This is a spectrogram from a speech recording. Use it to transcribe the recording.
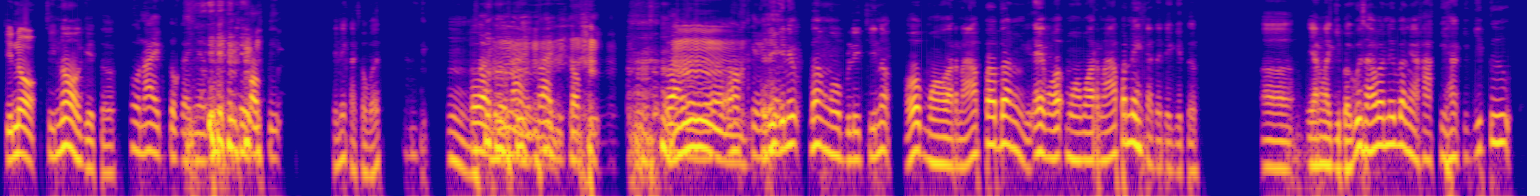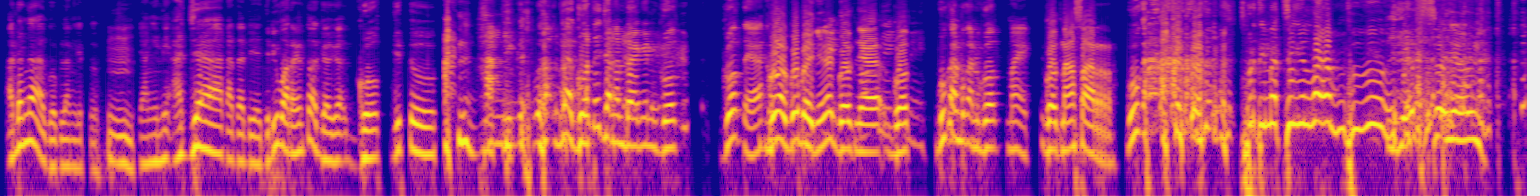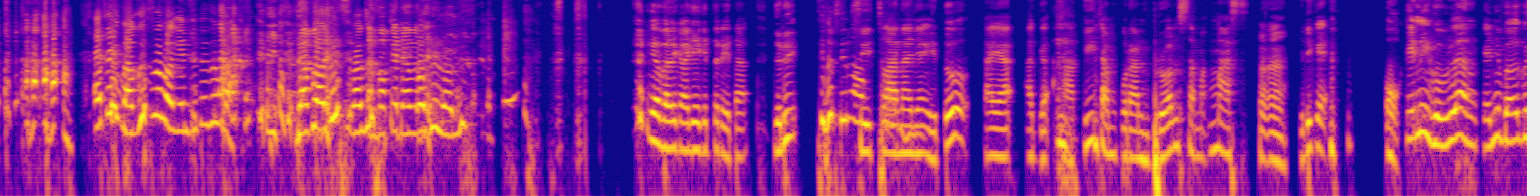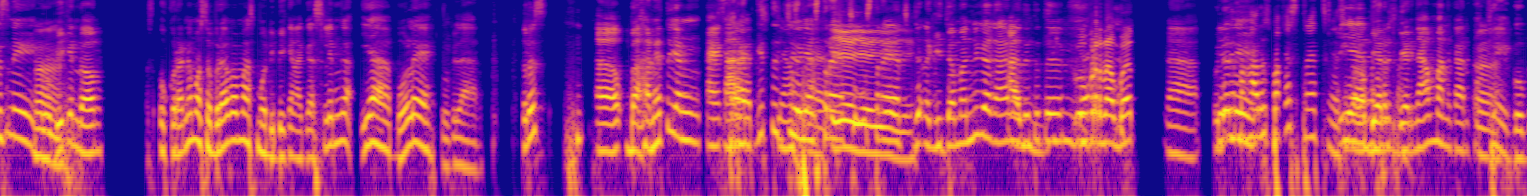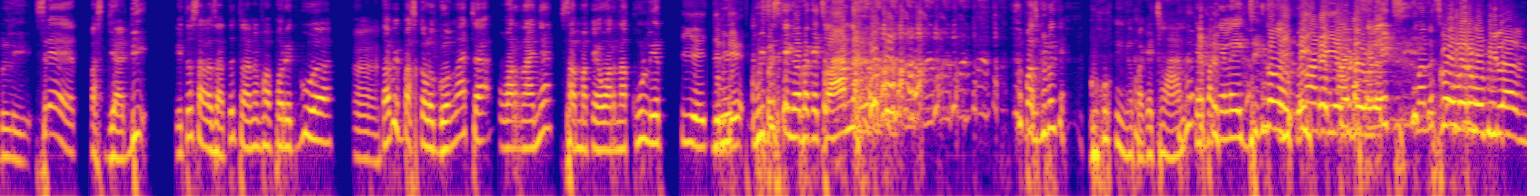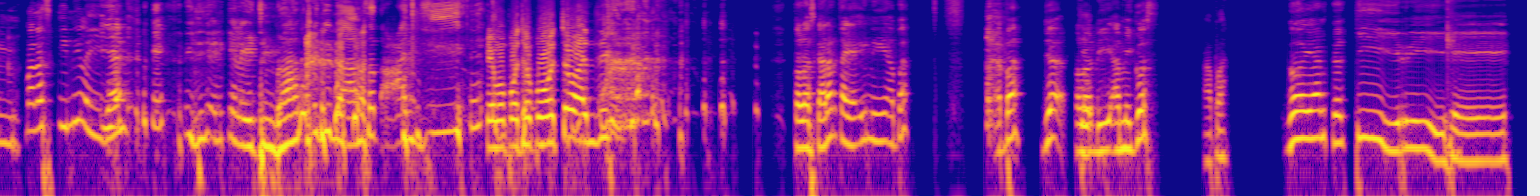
Cino. Cino gitu. Oh, naik tuh kayaknya tuh, kopi. Ini kacau banget. Hmm. Waduh, naik lagi kopi. Waduh, Hmm. Oke. Jadi gini, bang mau beli Cino. Oh mau warna apa bang? Eh mau, mau warna apa nih kata dia gitu. Eh yang lagi bagus apa nih bang? Yang haki-haki gitu. Ada nggak? Gue bilang gitu. Hmm. Yang ini aja kata dia. Jadi warnanya tuh agak-agak gold gitu. Haki enggak goldnya jangan bayangin gold gold ya. Gua gua bayanginnya goldnya gold Bukan bukan gold Mike. gold nasar. Bukan. Seperti mati lampu. Yes, senyum. Eh, tapi bagus lu bagian situ sumpah. Dapat Bagus, bagus. Cengkoknya dapat. Bagus, bagus. Nggak balik lagi ke cerita. Jadi si celananya itu kayak agak haki campuran bronze sama emas. Heeh. Jadi kayak oke nih gue bilang kayaknya bagus nih. Gue bikin dong. Ukurannya mau seberapa mas? Mau dibikin agak slim nggak? Iya boleh. Gue bilang. Terus eh, bahannya tuh yang kayak karet Stretch, gitu yang cuy, yang stretch. stretch, Iya, iya, iya, stretch. iya. Lagi zaman juga kan waktu itu tuh. Gua pernah banget. Nah, Jadi udah nih. harus pakai stretch nggak sih? Iya, biar biar nyaman kan. Eh. Oke, gue beli. Sret. Pas jadi itu salah satu celana favorit gua. Heeh. Tapi pas kalau gua ngaca, warnanya sama kayak warna kulit. Iya, jadi kayak Which is kayak gak pakai celana. pas gue bilang kayak, gue kok kayak gak pakai celana, kayak pakai legging tuh Iya, iya, bener. legging. Mana gua baru mau bilang malah skinny lagi Iya, kan? oke. Ini, ini kayak legging banget lagi bangsat anjing. kayak mau poco-poco anjing. Kalau sekarang kayak ini apa? Apa? Ja, kalau di Amigos Apa? Goyang ke kiri, he.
